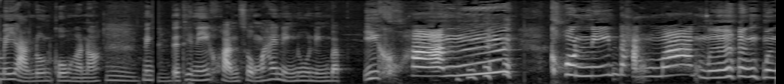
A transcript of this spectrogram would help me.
ไม่อยากโดนโกงอะเนาะอืมหนิงแต่ทีนี้ขวัญส่งมาให้หนิงดูหนิงแบบ อีขวัญคนนี้ดังมากมึงมึง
